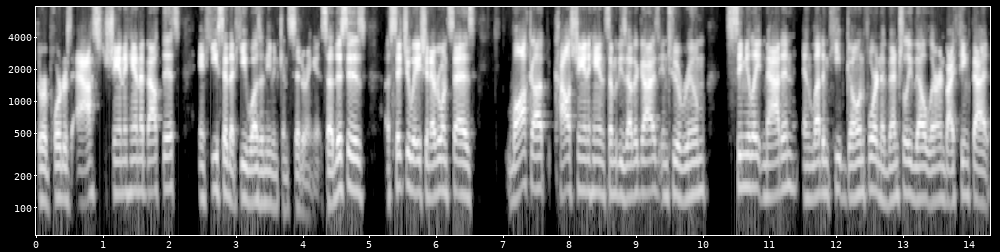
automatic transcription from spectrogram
the reporters asked Shanahan about this, and he said that he wasn't even considering it. So this is a situation everyone says lock up Kyle Shanahan and some of these other guys into a room, simulate Madden, and let them keep going for it. And eventually they'll learn. But I think that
